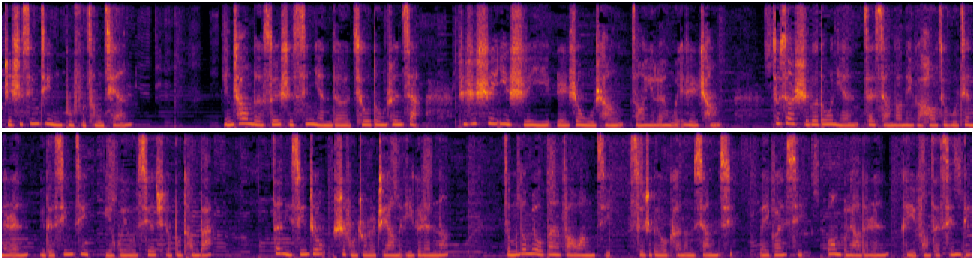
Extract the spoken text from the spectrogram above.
只是心境不复从前。吟唱的虽是新年的秋冬春夏，只是事易时移，人生无常，早已沦为日常。就像时隔多年，再想到那个好久不见的人，你的心境也会有些许的不同吧。在你心中是否住着这样的一个人呢？怎么都没有办法忘记，随时都有可能想起。没关系，忘不了的人可以放在心底。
